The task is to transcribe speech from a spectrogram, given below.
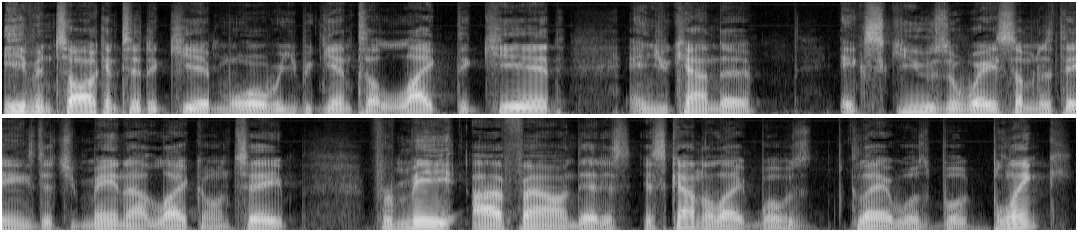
even talking to the kid more where you begin to like the kid and you kind of – excuse away some of the things that you may not like on tape. For me, I found that it's, it's kind of like what was Gladwell's book, Blink.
